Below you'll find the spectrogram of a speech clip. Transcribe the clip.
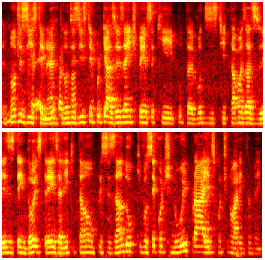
Não desistem, né? Não desistem porque às vezes a gente pensa que, puta, eu vou desistir e tal, mas às vezes tem dois, três ali que estão precisando que você continue para eles continuarem também.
